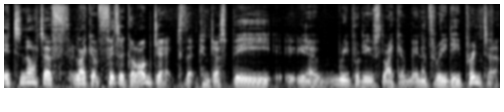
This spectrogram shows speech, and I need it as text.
It's not a f- like a physical object that can just be you know reproduced like a, in a 3D printer.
